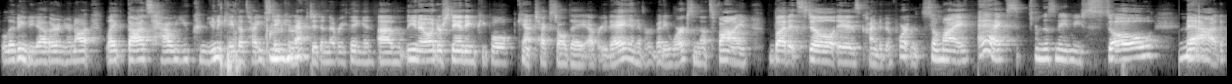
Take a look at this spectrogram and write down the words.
living together and you're not like that's how you communicate. That's how you stay Mhm. connected and everything. And um, you know, understanding people can't text all day every day and everybody works and that's fine, but it still is kind of important. So my ex, and this made me so mad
